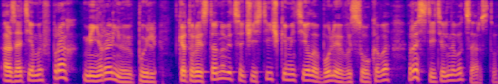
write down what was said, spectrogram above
а затем и в прах, минеральную пыль, которая становится частичками тела более высокого растительного царства.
